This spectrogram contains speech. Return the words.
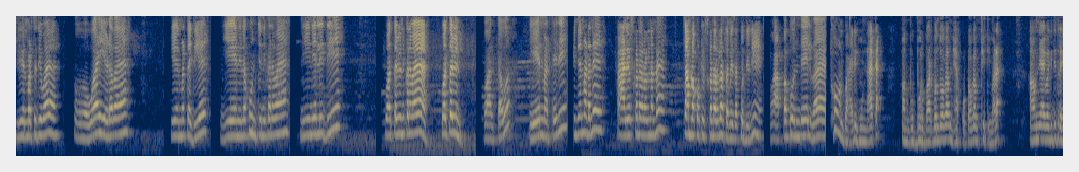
ಏನ್ ಮಾಡ್ತಿದೀವ ಅವ್ವ ಹೇಳವ ಏನ್ ಮಾಡ್ತಾ ಇದೀಯ? ಏನಿಲ್ಲ, ಕುಂತೀನಿ ಕಣವ ನೀನೆಲ್ಲಿದ್ದಿ ವಾಲ್ತವಿನಿ ಕಣವ ಒಲ್ತವಿನ್ ವಾಲ್ತಾವು ಏನ್ ಮಾಡ್ತಾ ಇದೀ? ಇನ್ನೇನ್ ಮಾಡನೆ? ಹಾಲು ಇಸ್ಕೊಂಡವ್ರಲ್ಲ ನನ್ನ. ಸಂಬಳ ಕೊಟ್ಟು ಇಸ್ಕೊಂಡವ್ರಲ್ಲ ಸಮಯಕ್ಕೆ ಬಂದೀನಿ. ಅಪ್ಪ ಬಂದೇ ಇಲ್ವಾ? ಥೋನ್ ಬಾರಿ ಮುನ್ನಾಕ ಅವ್ನು ಬುರ್ಬಾರ್ ಬಂದೋಗ ಅವ್ನು ಹ್ಯಾಕ್ ಕೊಟ್ಟೋಗ ಅವ್ನು ಕಿತಿ ಮಾಡ. ಅವ್ನು ನ್ಯಾಯವಾಗಿದ್ದಿದ್ರೆ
